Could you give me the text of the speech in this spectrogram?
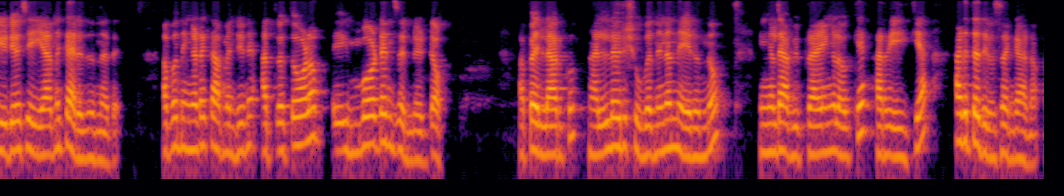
വീഡിയോ ചെയ്യാന്ന് കരുതുന്നത്. അപ്പൊ നിങ്ങളുടെ കമന്റിന് അത്രത്തോളം ഇമ്പോർട്ടൻസ് ഉണ്ട് കേട്ടോ അപ്പൊ എല്ലാവർക്കും നല്ലൊരു ശുഭദിനം നേരുന്നു. നിങ്ങളുടെ അഭിപ്രായങ്ങളൊക്കെ അറിയിക്കുക. അടുത്ത ദിവസം കാണാം.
